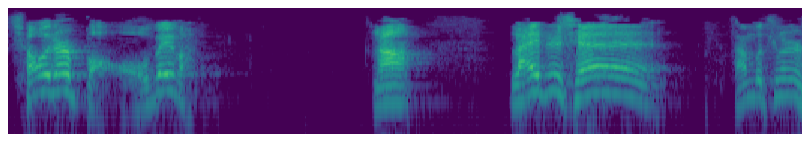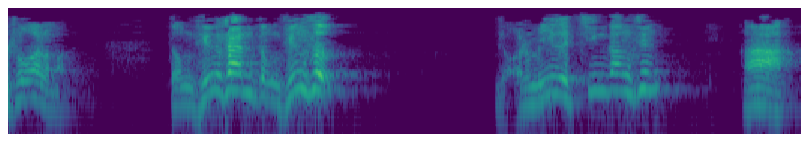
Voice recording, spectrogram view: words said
瞧点宝贝吧。啊，来之前咱不听人说了吗？董庭山、董庭寺有这么一个金刚经啊，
